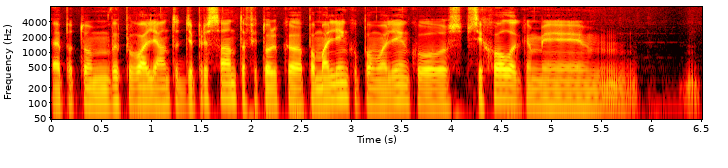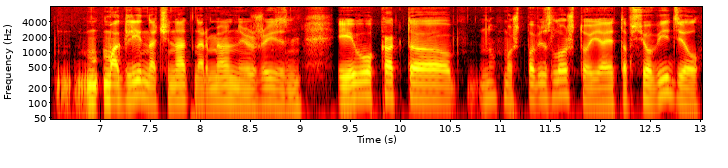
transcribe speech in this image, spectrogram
э, потом выпивали антидепрессантов, и только помаленьку-помаленьку с психологами могли начинать нормальную жизнь. И его как-то, ну, может, повезло, что я это все видел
